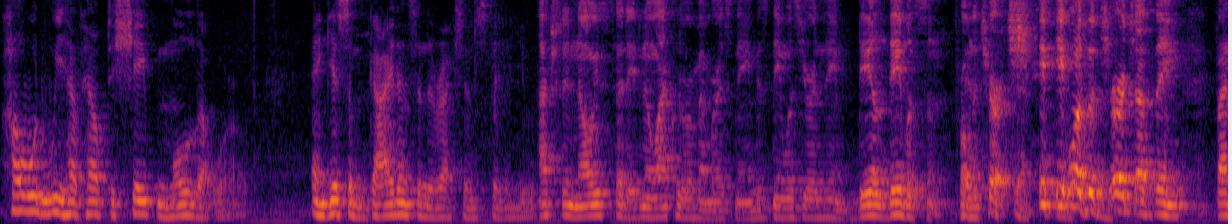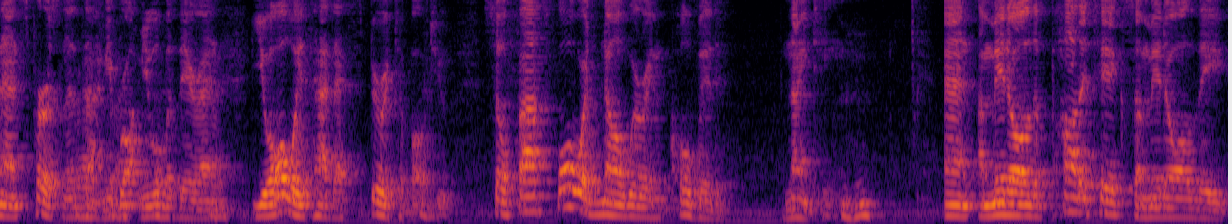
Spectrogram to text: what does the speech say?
How would we have helped to shape and mold that world and give some guidance and directions to the youth? Actually, now you said it, no, I could remember his name. His name was your name, Dale Davidson from the church. he was a church, I think, finance person at the Right, time. He right, brought me over there, and right. You always had that spirit about you. So fast forward now, we're in COVID 19. Mm-hmm. And amid all the politics, amid all the,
